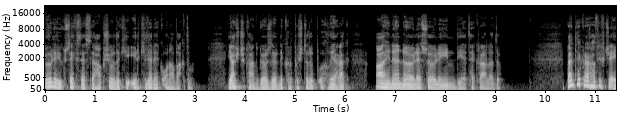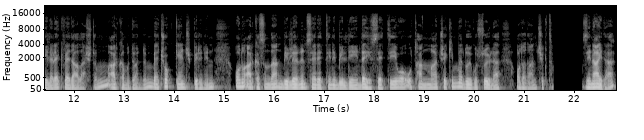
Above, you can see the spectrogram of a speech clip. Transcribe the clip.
öyle yüksek sesle hapşırdı ki irkilerek ona baktım. Yaş çıkan gözlerini kırpıştırıp ıhlayarak aynen öyle söyleyin diye tekrarladı. Ben tekrar hafifçe eğilerek vedalaştım, arkamı döndüm ve çok genç birinin onu arkasından birilerinin seyrettiğini bildiğinde hissettiği o utanma, çekinme duygusuyla odadan çıktım. Zinayda,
